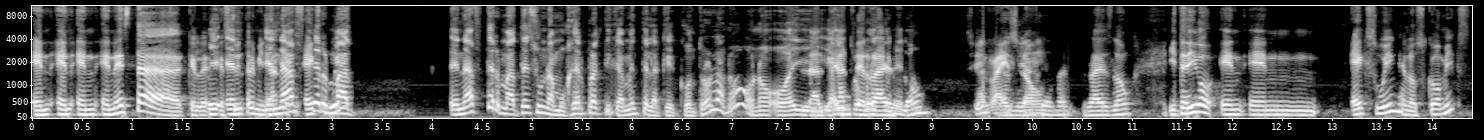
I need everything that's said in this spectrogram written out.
En, en, en, en esta que, le- que estoy terminando. en Aftermath, en Aftermath es una mujer prácticamente la que controla, ¿no? ¿O no? ¿O hay, la hay almirante otro güey Rae también, ¿no? Sloane. Sí, Rae Sloane. Y te digo, en, en X-Wing, en los cómics,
